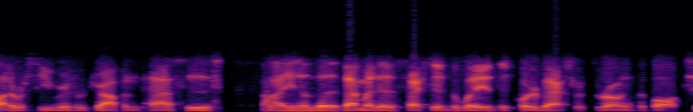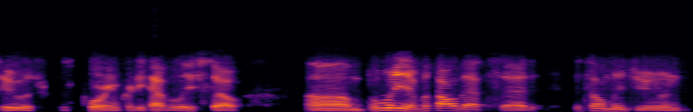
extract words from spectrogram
a lot of receivers were dropping passes. Uh, you know, the, that might have affected the way the quarterbacks were throwing the ball too. It was, was pouring pretty heavily. So, um, but yeah, with all that said, it's only June,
